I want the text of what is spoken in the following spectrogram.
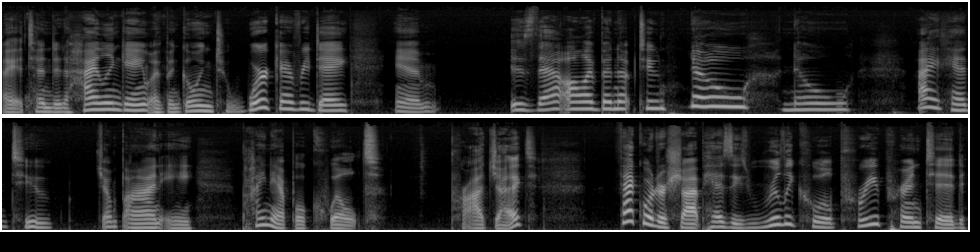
I attended a Highland game. I've been going to work every day. And is that all I've been up to? No, no. I had to jump on a pineapple quilt project. Fat Quarter Shop has these really cool pre printed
